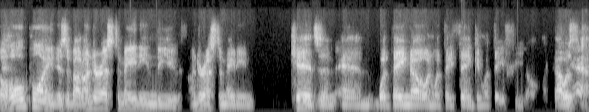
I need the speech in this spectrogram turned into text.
The whole point is about underestimating the youth, underestimating kids and and what they know and what they think and what they feel. Like that was yeah.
